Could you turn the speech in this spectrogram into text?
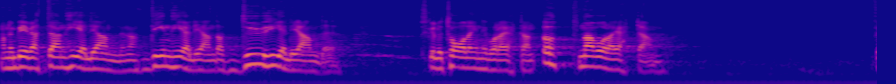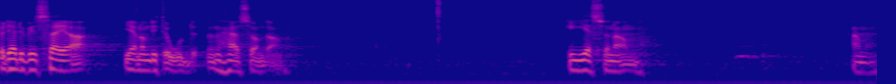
Och nu ber vi att den heliga anden, att din heliga ande, att du heliga ande skulle tala in i våra hjärtan, öppna våra hjärtan för det du vill säga genom ditt ord den här söndagen. I Jesu namn. Amen.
